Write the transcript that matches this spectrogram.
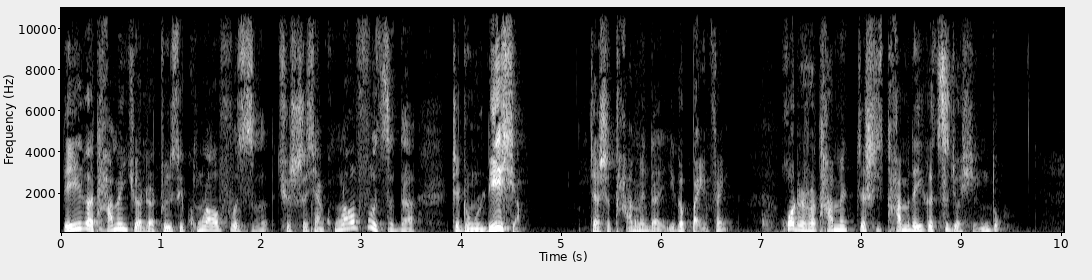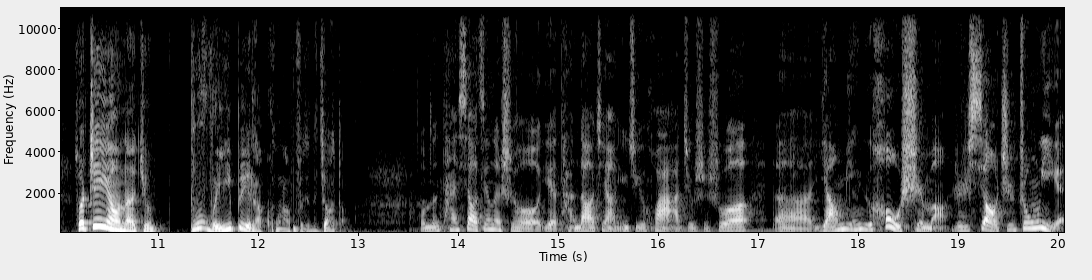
第一个，他们觉着追随孔老夫子，去实现孔老夫子的这种理想，这是他们的一个本分，或者说他们这是他们的一个自觉行动。所以这样呢，就不违背了孔老夫子的教导。我们谈《孝经》的时候，也谈到这样一句话，就是说，呃，扬名于后世嘛，这是孝之终也。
